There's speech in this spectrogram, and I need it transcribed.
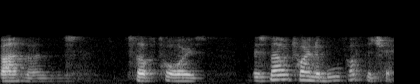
garments, stuffed toys. It's now trying to move up the chain.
